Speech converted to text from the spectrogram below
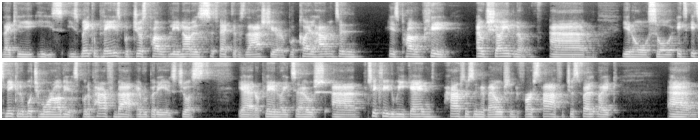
like he he's he's making plays, but just probably not as effective as last year. But Kyle Hamilton is probably outshining him. Um, you know, so it's it's making it much more obvious. But apart from that, everybody is just yeah, they're playing lights out. And particularly the weekend, Hart was in about in the first half. It just felt like um,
